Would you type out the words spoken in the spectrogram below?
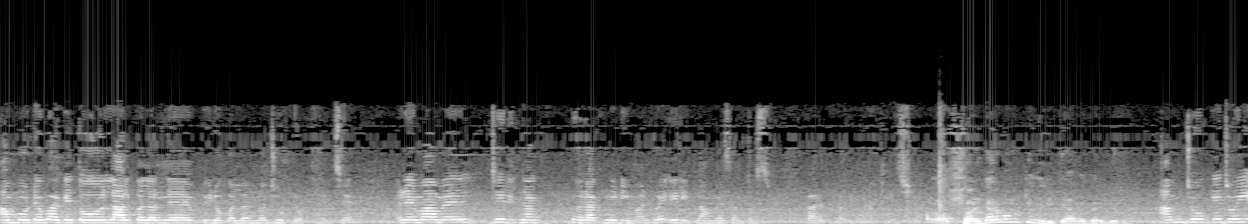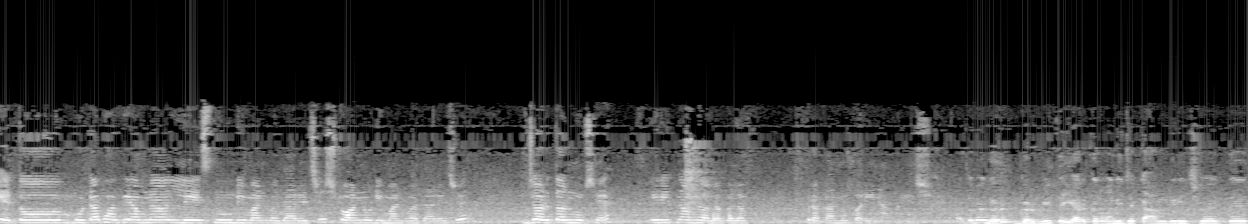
આમ મોટે ભાગે તો લાલ કલરને પીળો કલરનો જ ઉપયોગ થાય છે. અને એમાં અમે જે રીતના ઘરાકની ડિમાન્ડ હોય એ રીતના અમે સંતોષકારક કરી નાખીએ શણગારમાં કેવી રીતે આવે ગરબીનું? આમ જો કે જોઈએ તો મોટા ભાગે હમણાં લેસનું ડિમાન્ડ વધારે છે સ્ટોનનું ડિમાન્ડ વધારે છે જળતરનું છે. એ રીતના અમે અલગ અલગ પ્રકારનું કરી નાખીએ છીએ. તમે ગર- ગરબી તૈયાર કરવાની જે કામગીરી છે તે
